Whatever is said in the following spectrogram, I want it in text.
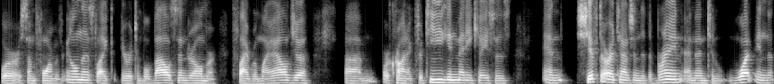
or some form of illness like irritable bowel syndrome or fibromyalgia um, or chronic fatigue in many cases, and shift our attention to the brain and then to what in the,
